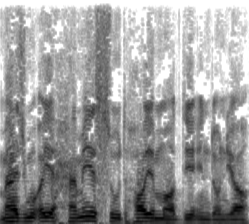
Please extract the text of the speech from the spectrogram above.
مجموعه همه سودهای مادی این دنیا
